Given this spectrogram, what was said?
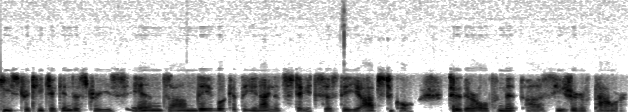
key strategic industries. And um, they look at the United States as the obstacle to their ultimate uh, seizure of power.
